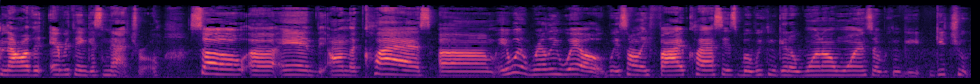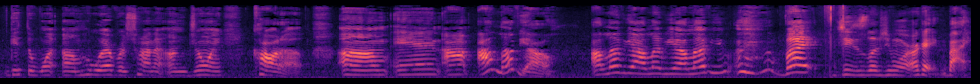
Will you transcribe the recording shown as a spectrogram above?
now that everything is natural. So uh and on the class um it went really well. It's only five classes but we can get a one-on-one so we can get, get you get the one um whoever's trying to unjoin caught up. Um and um, i love y'all. I love y'all i love you i love you. But jesus loves you more. Okay bye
